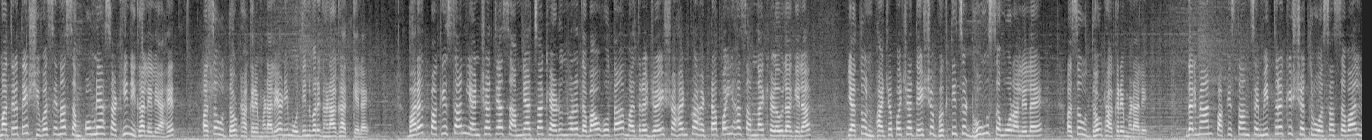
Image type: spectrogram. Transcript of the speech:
मात्र ते शिवसेना संपवण्यासाठी निघालेले आहेत असं उद्धव ठाकरे म्हणाले आणि मोदींवर घणाघात केलाय. भारत पाकिस्तान यांच्यातल्या सामन्याचा खेळाडूंवर दबाव होता मात्र जय शहांच्या हट्टापायी हा सामना खेळवला गेला. यातून भाजपच्या देशभक्तीचं ढोंग समोर आलेलं आहे. असं उद्धव ठाकरे म्हणाले. दरम्यान पाकिस्तानचे मित्र की शत्रू असा सवाल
